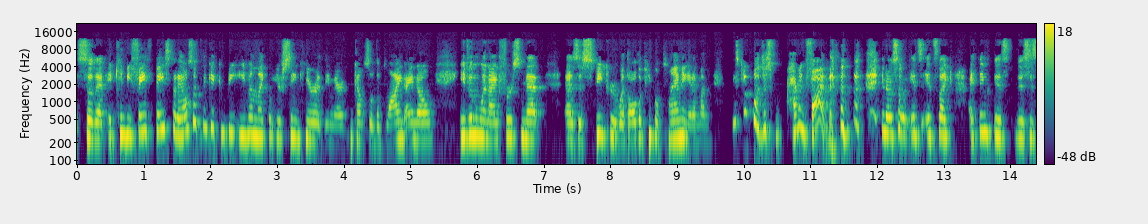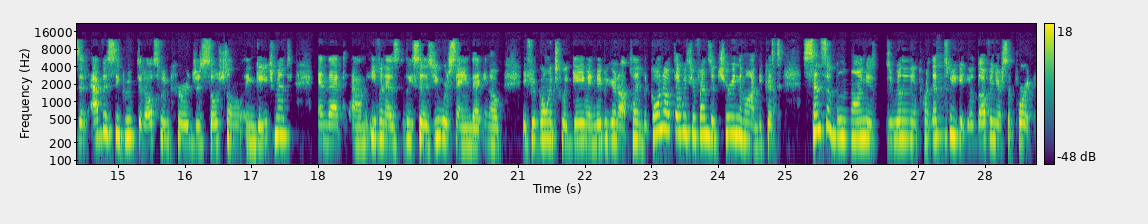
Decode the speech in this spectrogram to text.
so that it can be faith based. But I also think it can be even like what you're seeing here at the American Council of the Blind. I know even when I first met as a speaker with all the people planning it, I'm these people are just having fun. You know so it's it's like i think this this is an advocacy group that also encourages social engagement and that um, even as lisa as you were saying that you know if you're going to a game and maybe you're not playing but going out there with your friends and cheering them on because sense of belonging is really important. That's where you get your love and your support.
